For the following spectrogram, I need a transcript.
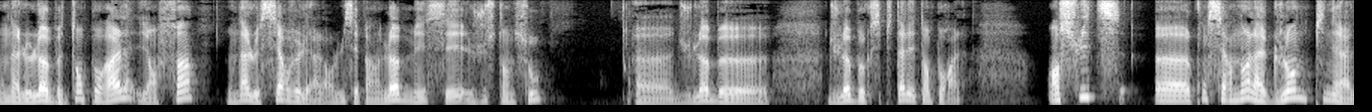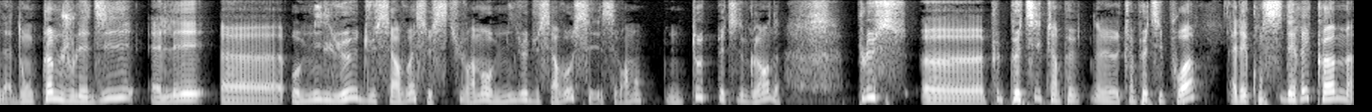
on a le lobe temporal et enfin on a le cervelet. Alors lui, c'est pas un lobe, mais c'est juste en dessous euh, du, lobe, euh, du lobe occipital et temporal. Ensuite, euh, concernant la glande pinéale, donc comme je vous l'ai dit, elle est au milieu du cerveau, elle se situe vraiment au milieu du cerveau, c'est vraiment une toute petite glande, plus, petit qu'un petit pois. Elle est considérée comme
